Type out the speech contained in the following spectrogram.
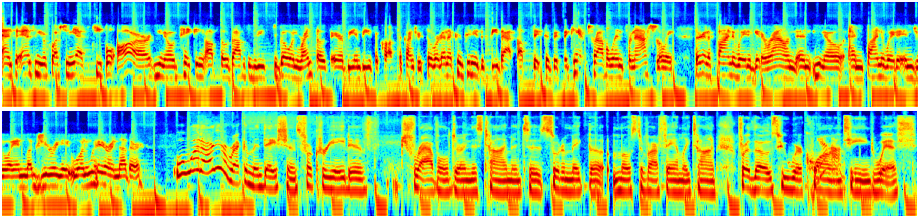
And to answer your question, yes, people are you know taking up those opportunities to go and rent those Airbnbs across the country. So we're going to continue to see that uptick because if they can't travel internationally, they're going to find a way to get around and you know and find a way to enjoy and luxuriate one way or another. Well, what are your recommendations for creative travel during this time and to sort of make the most of our family time for those who we're quarantined with?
